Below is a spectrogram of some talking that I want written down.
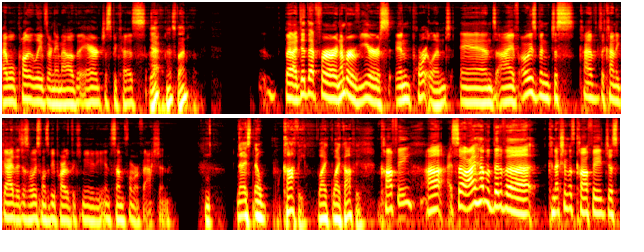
I will probably leave their name out of the air just because. Yeah, that's fine. But I did that for a number of years in Portland, and I've always been just kind of the kind of guy that just always wants to be part of the community in some form or fashion. Nice. Now, coffee. Why? Why coffee? Coffee. Uh, so I have a bit of a connection with coffee, just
